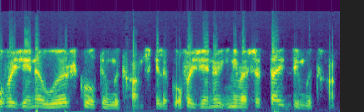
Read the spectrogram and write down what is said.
Of as jy nou hoërskool toe moet gaan skielik of as jy nou universiteit toe moet gaan?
